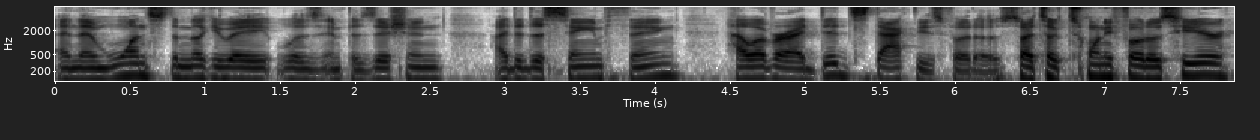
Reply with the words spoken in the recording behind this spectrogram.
and then once the Milky Way was in position I did the same thing However, I did stack these photos. So I took 20 photos here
